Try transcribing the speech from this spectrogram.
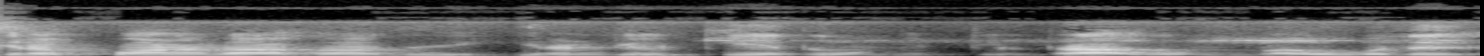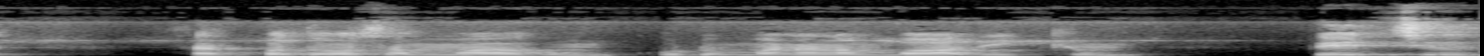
சிறப்பானதாகாது. இரண்டில் கேதுவும் எட்டில் ராகுவும் உலவுவது சர்ப்பதோஷமாகும். குடும்ப நலம் பாதிக்கும். பேச்சில்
